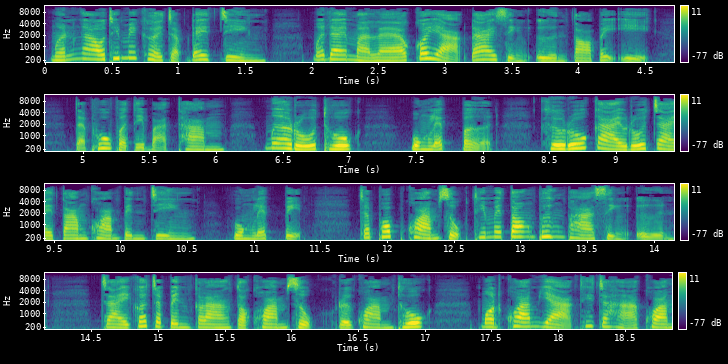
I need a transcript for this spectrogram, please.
เหมือนเงาที่ไม่เคยจับได้จริง เมื่อได้มาแล้วก็อยากได้สิ่งอื่นต่อไปอีก แต่ผู้ปฏิบัติธรรม เมื่อรู้ทุกข์วงเล็บเปิด คือรู้กายรู้ใจตามความเป็นจริง วงเล็บปิด จะพบความสุขที่ไม่ต้องพึ่งพาสิ่งอื่น ใจก็จะเป็นกลางต่อความสุขหรือความทุกข์ หมดความอยากที่จะหาความ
